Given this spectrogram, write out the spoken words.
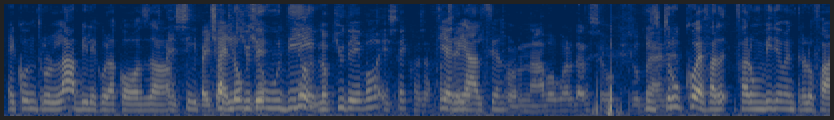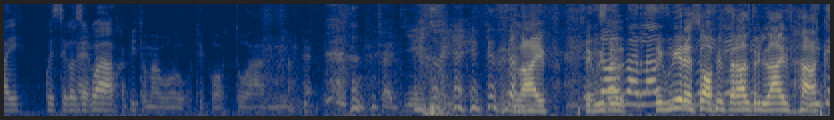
È controllabile quella cosa. Eh sì, beh, Cioè, lo chiude- chiudi- Io lo chiudevo e sai cosa Ti facevo? rialzi. Tornavo a guardare se avevo chiuso bene. Il trucco è far- fare un video mentre lo fai. Queste cose Eh, ma ho qua. capito, ma avevo tipo 8 anni, cioè 10. Live. Pensavo Seguite, seguire Sofi per altri live hacks.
